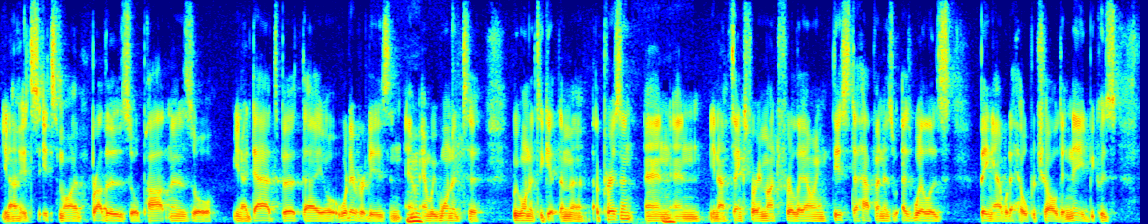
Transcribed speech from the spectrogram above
you know it's it's my brother's or partner's or you know dad's birthday or whatever it is, and, and, and we wanted to we wanted to get them a, a present, and and you know thanks very much for allowing this to happen as as well as being able to help a child in need because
